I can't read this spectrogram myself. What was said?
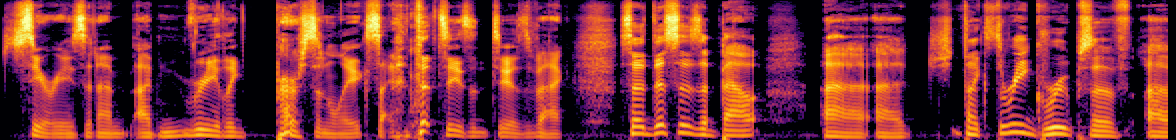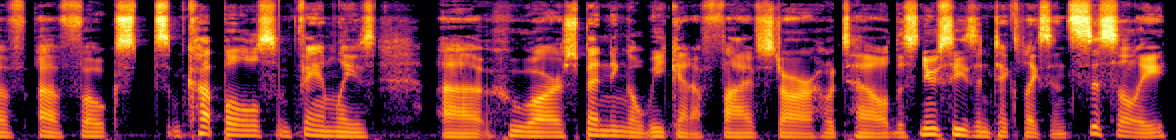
series, and I'm I'm really personally excited that season two is back. So this is about uh, uh, like three groups of, of of folks, some couples, some families uh, who are spending a week at a five star hotel. This new season takes place in Sicily,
